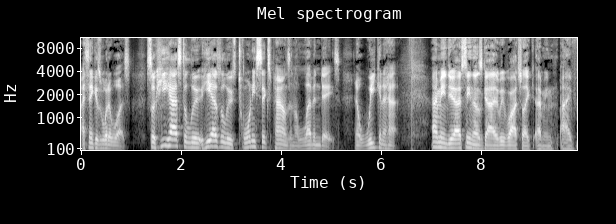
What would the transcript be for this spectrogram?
I think is what it was. So he has to lose. He has to lose 26 pounds in 11 days, in a week and a half. I mean, dude, I've seen those guys. We've watched like, I mean, I've,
